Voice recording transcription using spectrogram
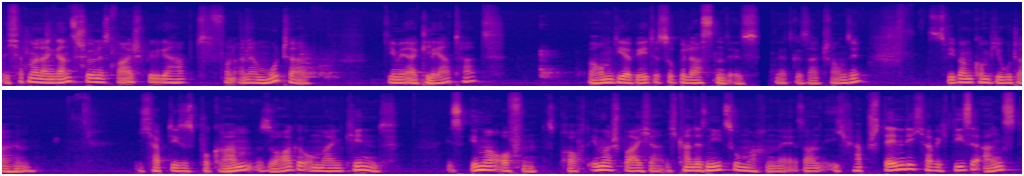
Ich habe mal ein ganz schönes Beispiel gehabt von einer Mutter, die mir erklärt hat, warum Diabetes so belastend ist. Er hat gesagt, schauen Sie, das ist wie beim Computer. Ich habe dieses Programm Sorge um mein Kind ist immer offen. Es braucht immer Speicher. Ich kann das nie zumachen, nee, sondern ich habe ständig habe ich diese Angst,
